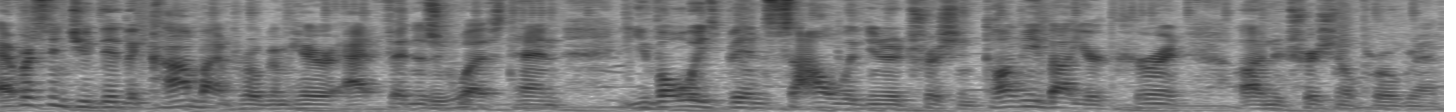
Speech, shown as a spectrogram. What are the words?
Ever since you did the combine program here at Fitness Quest 10, you've always been solid with your nutrition. Talk to me about your current uh, nutritional program.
